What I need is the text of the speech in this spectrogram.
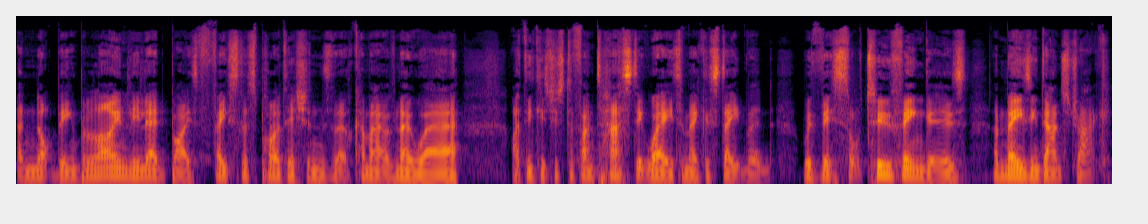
and not being blindly led by faceless politicians that have come out of nowhere. I think it's just a fantastic way to make a statement with this sort of two fingers, amazing dance track.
